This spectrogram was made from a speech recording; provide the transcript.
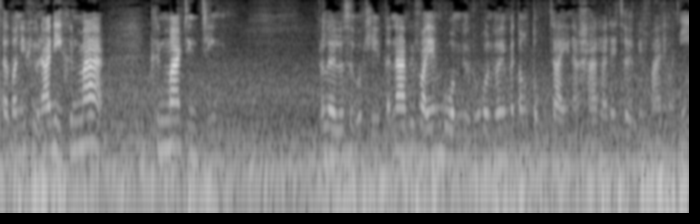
แต่ตอนนี้ผิวหน้าดีขึ้นมาก ขึ้นมากจริง ๆ ก็เลยรู้สึกโอเค แต่หน้าพี่ฟ้ายังบวมอยู่ทุกคนก็ยังไม่ต้องตกใจนะคะ ถ้าได้เจอพี่ฟ้าในวันนี้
